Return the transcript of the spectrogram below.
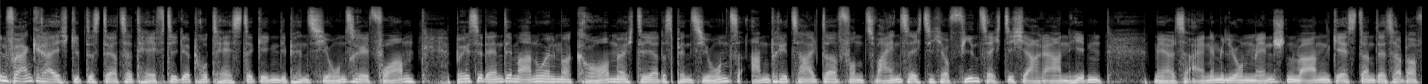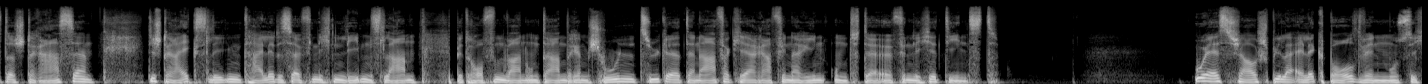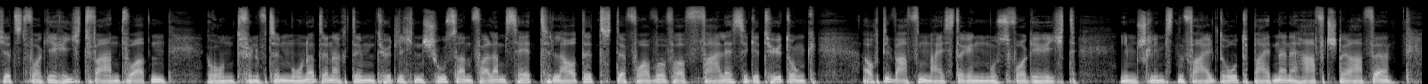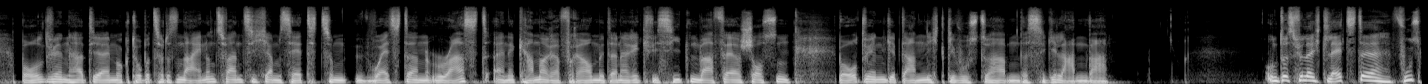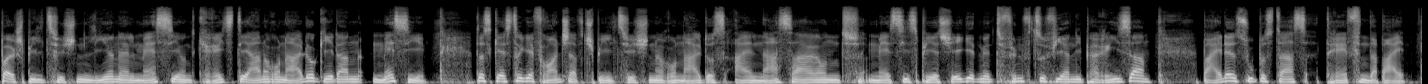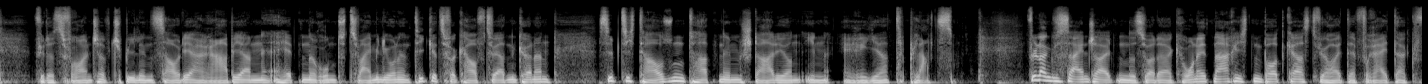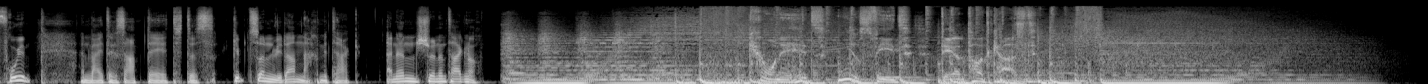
In Frankreich gibt es derzeit heftige Proteste gegen die Pensionsreform. Präsident Emmanuel Macron möchte ja das Pensionsantrittsalter von 62 auf 64 Jahre anheben. Mehr als eine Million Menschen waren gestern deshalb auf der Straße. Die Streiks legen Teile des öffentlichen Lebens lahm. Betroffen waren unter anderem Schulen, Züge, der Nahverkehr, Raffinerien und der öffentliche Dienst. US-Schauspieler Alec Baldwin muss sich jetzt vor Gericht verantworten. Rund 15 Monate nach dem tödlichen Schussanfall am Set lautet der Vorwurf auf fahrlässige Tötung. Auch die Waffenmeisterin muss vor Gericht. Im schlimmsten Fall droht beiden eine Haftstrafe. Baldwin hat ja im Oktober 2021 am Set zum Western Rust eine Kamerafrau mit einer Requisitenwaffe erschossen. Baldwin gibt an, nicht gewusst zu haben, dass sie geladen war. Und das vielleicht letzte Fußballspiel zwischen Lionel Messi und Cristiano Ronaldo geht an Messi. Das gestrige Freundschaftsspiel zwischen Ronaldos Al-Nassr und Messis PSG geht mit 5 zu 4 an die Pariser. Beide Superstars treffen dabei. Für das Freundschaftsspiel in Saudi-Arabien hätten rund 2 Millionen Tickets verkauft werden können. 70.000 hatten im Stadion in Riyadh Platz. Vielen Dank fürs Einschalten. Das war der Kronet Nachrichten Podcast für heute Freitag früh. Ein weiteres Update, das gibt's dann wieder am Nachmittag. Einen schönen Tag noch. Krone Hits, Newsfeed, der Podcast.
